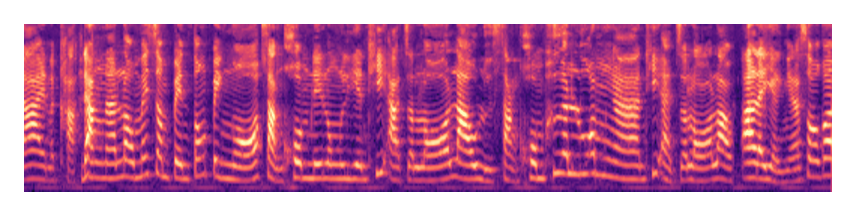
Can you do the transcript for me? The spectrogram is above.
ได้นะคะ ดังนั้นเราไม่จำเป็นต้องไปง้อสังคมในโรงเรียนที่อาจจะล้อเราหรือสังคมเพื่อนร่วมงานที่อาจจะล้อเรา อะไรอย่างเงี้ยโซ่ก็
